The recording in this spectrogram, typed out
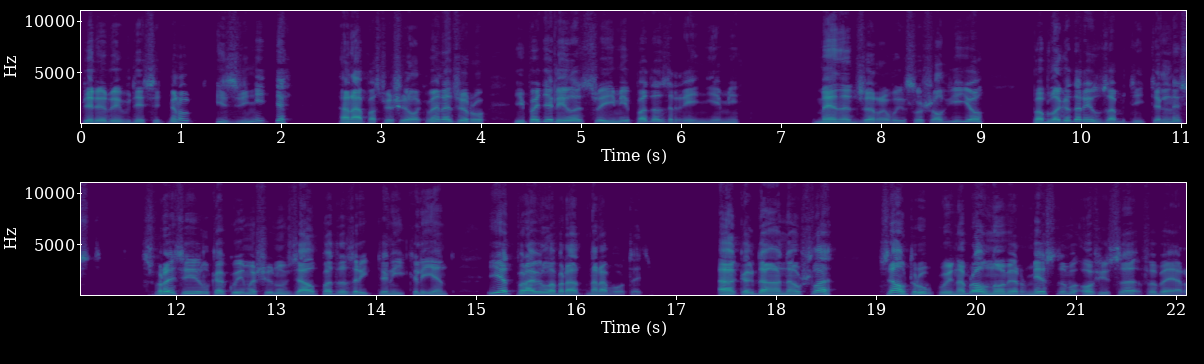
«Перерыв в 10 минут», «Извините», она поспешила к менеджеру и поделилась своими подозрениями. Менеджер выслушал ее, поблагодарил за бдительность, спросил, какую машину взял подозрительный клиент, и отправил обратно работать. А когда она ушла, снял трубку и набрал номер местного офиса ФБР.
